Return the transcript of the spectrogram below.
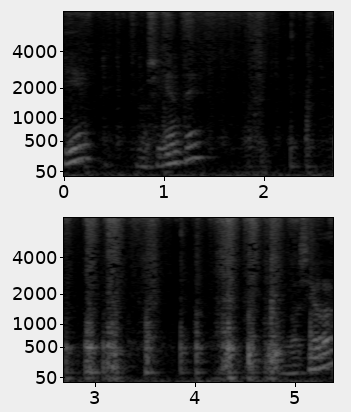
Y lo siguiente, la sierra.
